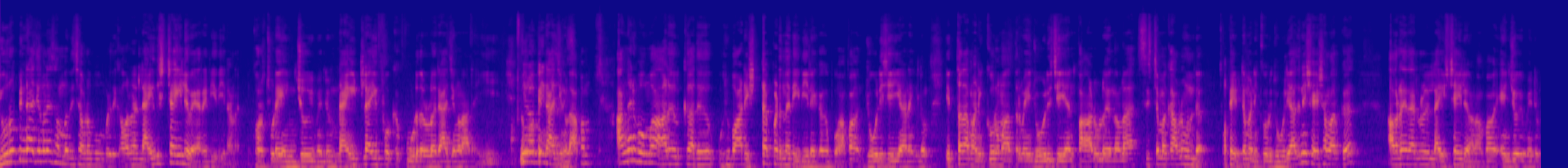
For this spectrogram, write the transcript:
യൂറോപ്യൻ രാജ്യങ്ങളെ സംബന്ധിച്ച് അവിടെ പോകുമ്പോഴത്തേക്ക് അവരുടെ ലൈഫ് സ്റ്റൈൽ വേറെ രീതിയിലാണ്. കുറച്ചുകൂടെ എൻജോയ്മെന്റും നൈറ്റ് ലൈഫും ഒക്കെ കൂടുതലുള്ള രാജ്യങ്ങളാണ് ഈ യൂറോപ്യൻ രാജ്യങ്ങൾ. അപ്പം അങ്ങനെ പോകുമ്പോൾ ആളുകൾക്ക് അത് ഒരുപാട് ഇഷ്ടപ്പെടുന്ന രീതിയിലേക്കൊക്കെ പോകാം. അപ്പം ജോലി ചെയ്യുകയാണെങ്കിലും ഇത്ര മണിക്കൂർ മാത്രമേ ജോലി ചെയ്യാൻ പാടുള്ളൂ എന്നുള്ള സിസ്റ്റം ഒക്കെ അവിടെ ഉണ്ട്. അപ്പം എട്ട് മണിക്കൂർ ജോലി. അതിനുശേഷം അവർക്ക് അവരുടേതായിട്ടുള്ള ഒരു ലൈഫ് സ്റ്റൈൽ വേണം. അപ്പോൾ എൻജോയ്മെന്റും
